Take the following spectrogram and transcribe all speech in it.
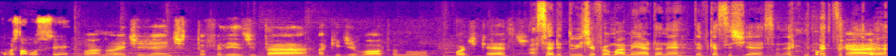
Como está você? Boa noite, gente. Tô feliz de estar aqui de volta no podcast. A série do Witcher foi uma merda, né? Teve que assistir essa, né? Cara,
